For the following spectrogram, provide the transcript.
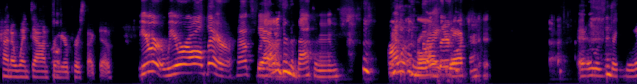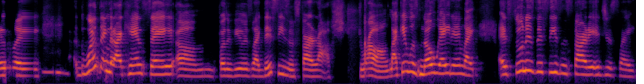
kind of went down from your perspective? We were we were all there. That's yeah. I was in the bathroom. I was right there watching it it was crazy. It was like one thing that I can say um, for the viewers, like this season started off strong. Like it was no waiting. Like as soon as this season started, it just like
